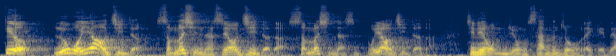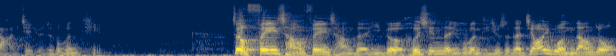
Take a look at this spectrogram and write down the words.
第二，如果要记得，什么形态是要记得的，什么形态是不要记得的？今天我们就用三分钟来给大家解决这个问题。这非常非常的一个核心的一个问题，就是在交易过程当中，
